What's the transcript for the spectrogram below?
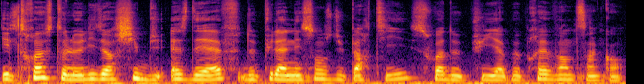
Il truste le leadership du SDF depuis la naissance du parti, soit depuis à peu près 25 ans.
